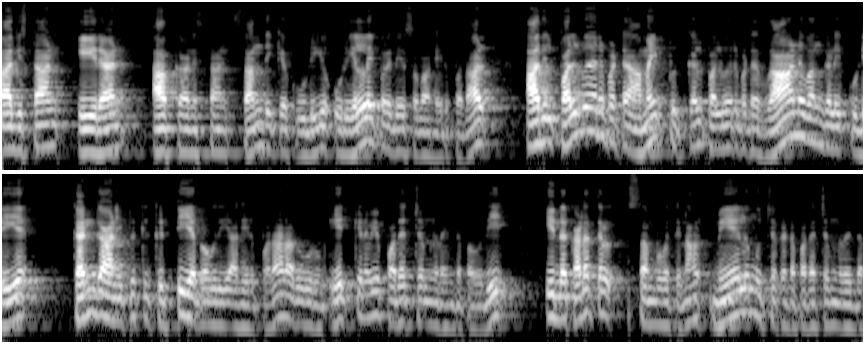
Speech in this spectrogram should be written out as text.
பாகிஸ்தான் ஈரான் ஆப்கானிஸ்தான் சந்திக்கக்கூடிய ஒரு எல்லை பிரதேசமாக இருப்பதால் அதில் பல்வேறுபட்ட அமைப்புகள் பல்வேறுபட்ட இராணுவங்களுக்குடைய கண்காணிப்புக்கு கிட்டிய பகுதியாக இருப்பதால் அது ஒரு ஏற்கனவே பதற்றம் நிறைந்த பகுதி. இந்த கடத்தல் சம்பவத்தினால் மேலும் உச்சக்கட்ட பதற்றம் நிறைந்த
